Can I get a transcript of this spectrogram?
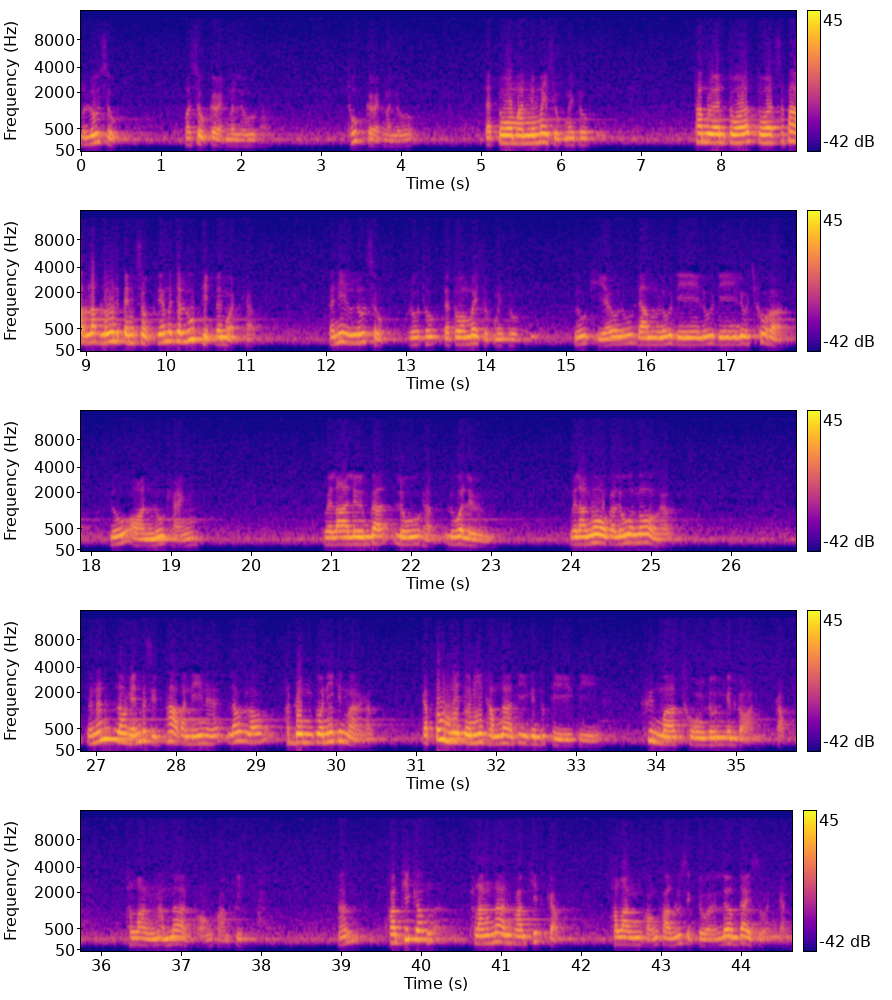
มันรู้สุขพอสุขเกิดมันรู้ครับ ทุกเกิดมันรู้ แต่ตัวมันไม่สุขไม่ทุกถ้าเมือนตัวตัวสภาพรับรู้นี่เป็นสุขเนี่ยมันจะรู้ผิดไปหมดครับ แต่นี่รู้สุขรู้ทุกข์แต่ตัวไม่สุขไม่ทุกข์รู้เขียว รู้ดำรู้ดี รู้ดี รู้ชั่ว รู้อ่อนรู้แข็ง เวลาลืมก็รู้ครับ รู้ว่าลืม เวลาโง่ก็รู้ว่าโง่ครับดังนั้นเราเห็นประสิทธิภาพอันนี้นะฮะแล้วเราพดุงตัวนี้ขึ้นมาครับ กระตุ้นในตัวนี้ทำหน้าที่ขึ้นทุกทีทีขึ้นมาทวงดุลกันก่อน กับพลังอำนาจของความคิดนั้นความคิดก็พลังอำนาจความคิดกับพลังของความรู้สึกตัวเริ่มได้ส่วนกัน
